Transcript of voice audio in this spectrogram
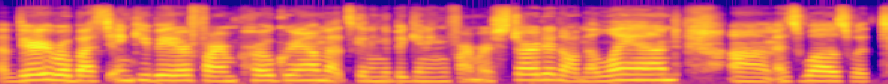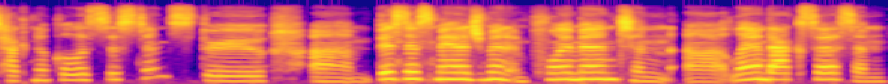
a very robust incubator farm program that's getting a beginning farmer started on the land, um, as well as with technical assistance through um, business management, employment, and uh, land access. And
